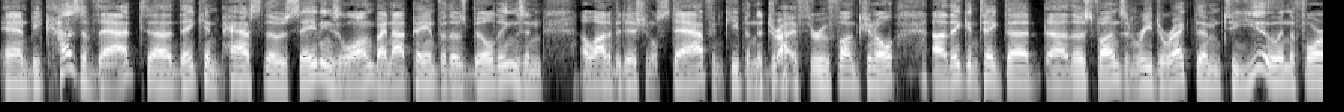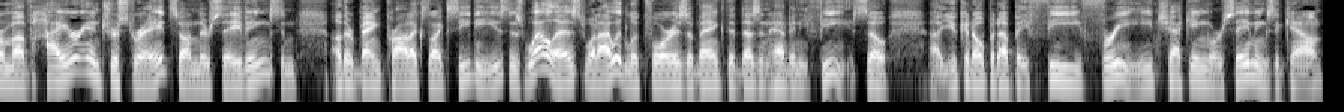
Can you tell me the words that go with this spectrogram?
And because of that, uh, they can pass those savings along by not paying for those buildings and a lot of additional staff and keeping the drive through functional. Uh, they can take the, uh, those funds and redirect them to you in the form of higher interest rates on their savings and other bank products like CDs, as well as what I would look for is a bank that doesn't have any fees. So uh, you can can open up a fee free checking or savings account.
